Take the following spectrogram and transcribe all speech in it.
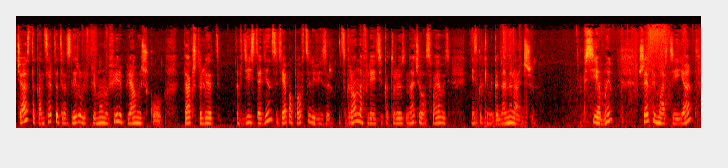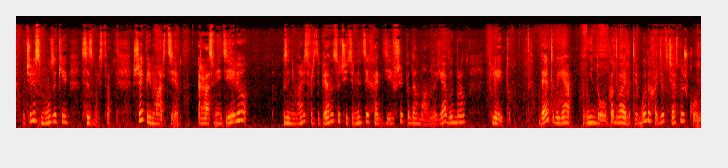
Часто концерты транслировали в прямом эфире прямо из школ, так что лет в 10-11 я попал в телевизор, сыграл на флейте, которую начал осваивать несколькими годами раньше. Все мы, Шеппи, Марти и я, учились музыке с измольства. Шеппи и Марти раз в неделю занимались фортепиано с учительницей, ходившей по домам, но я выбрал флейту. До этого я недолго, два или три года, ходил в частную школу.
